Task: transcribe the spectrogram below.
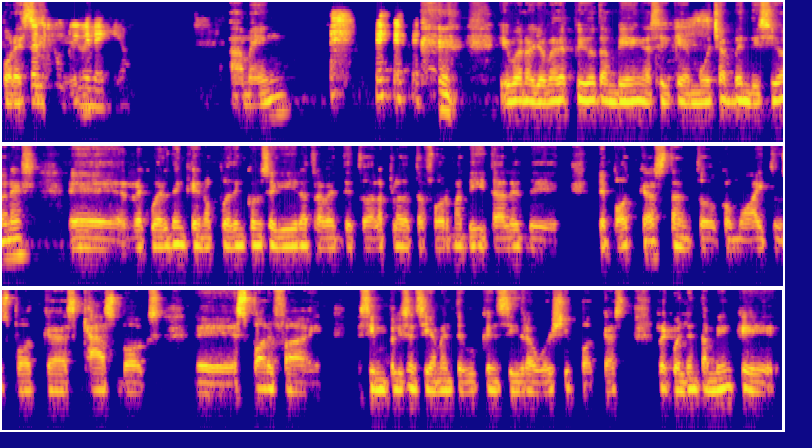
Por ese es un privilegio. Amén. y bueno, yo me despido también, así que muchas bendiciones. Eh, recuerden que nos pueden conseguir a través de todas las plataformas digitales de, de podcast, tanto como iTunes Podcast, Castbox, eh, Spotify, simple y sencillamente busquen Sidra Worship Podcast. Recuerden también que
